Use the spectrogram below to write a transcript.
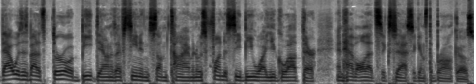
that was about as thorough a beatdown as I've seen in some time, and it was fun to see BYU go out there and have all that success against the Broncos.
